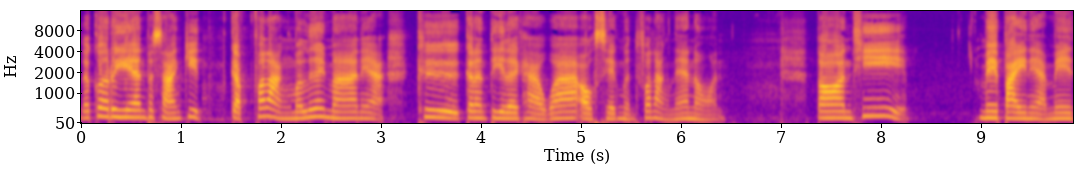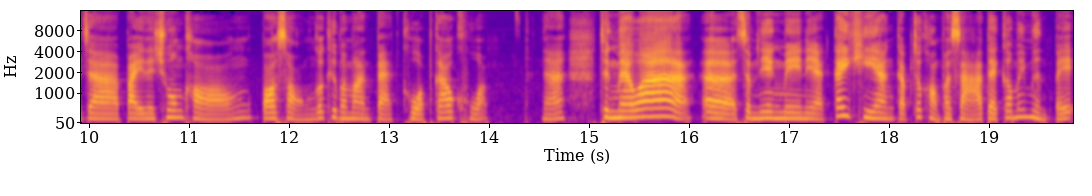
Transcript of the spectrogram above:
แล้วก็เรียนภาษาอังกฤษกับฝรั่งมาเรื่อยมาเนี่ย คือการันตีเลยค่ะว่าออกเสียงเหมือนฝรั่งแน่นอน ตอนที่ เมย์ไปเนี่ย เมย์จะไปในช่วงของป .2 ก็คือประมาณ 8 ขวบ 9 ขวบนะถึงแม้ว่าสำเนียงเมย์เนี่ยใกล้เคียงกับเจ้าของภาษาแต่ก็ไม่เหมือนเป๊ะ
